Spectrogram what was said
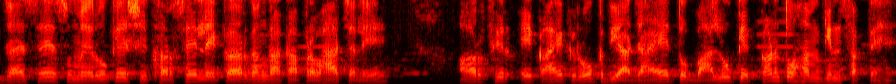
जैसे सुमेरु के शिखर से लेकर गंगा का प्रवाह चले और फिर एकाएक रोक दिया जाए तो बालू के कण तो हम गिन सकते हैं,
